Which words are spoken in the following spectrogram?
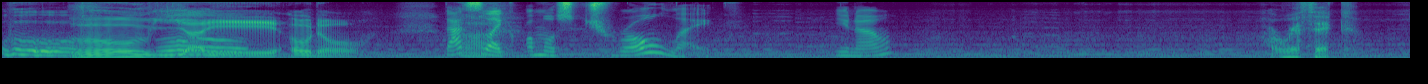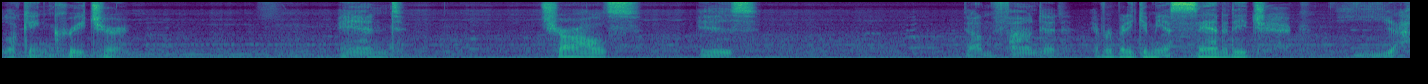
Ooh, Oh, yay. Oh, Odo. that's ah. like almost troll-like. You know? Horrific looking creature. And Charles is dumbfounded. Everybody give me a sanity check. Yeah.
